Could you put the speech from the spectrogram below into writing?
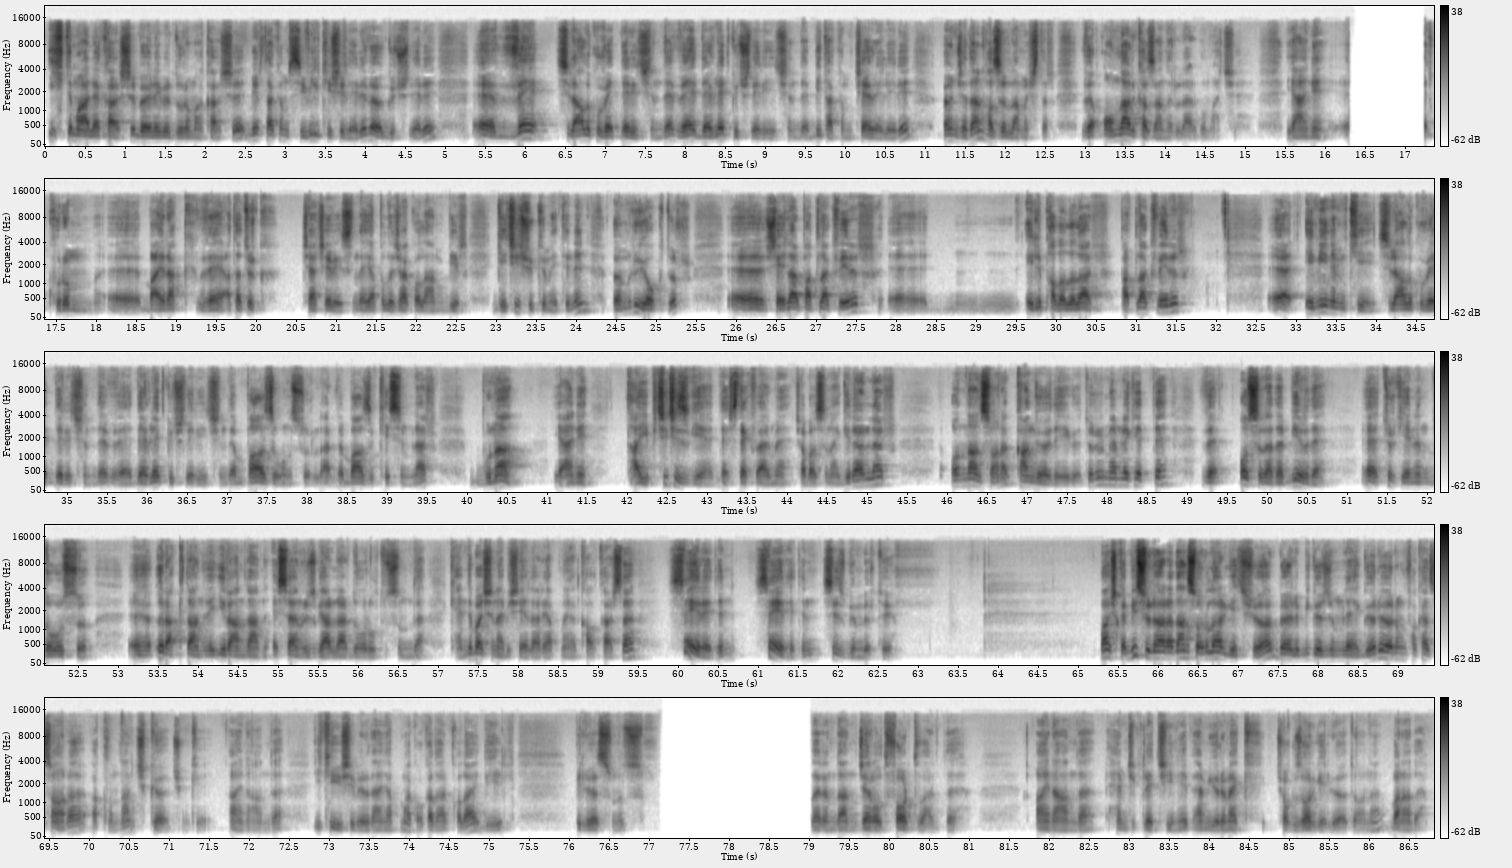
ihtimale karşı, böyle bir duruma karşı bir takım sivil kişileri ve güçleri e, ve silahlı kuvvetler içinde ve devlet güçleri içinde bir takım çevreleri önceden hazırlamıştır. Ve onlar kazanırlar bu maçı. Yani kurum, e, bayrak ve Atatürk çerçevesinde yapılacak olan bir geçiş hükümetinin ömrü yoktur. E, şeyler patlak verir, e, eli palalılar patlak verir, e, eminim ki silahlı kuvvetler içinde ve devlet güçleri içinde bazı unsurlar ve bazı kesimler buna yani Tayyipçi çizgiye destek verme çabasına girerler. Ondan sonra kan gövdeyi götürür memlekette ve o sırada bir de e, Türkiye'nin doğusu e, Irak'tan ve İran'dan esen rüzgarlar doğrultusunda kendi başına bir şeyler yapmaya kalkarsa seyredin, Seyredin siz gümbürtüyü. Başka bir sürü aradan sorular geçiyor. Böyle bir gözümle görüyorum fakat sonra aklımdan çıkıyor. Çünkü aynı anda iki işi birden yapmak o kadar kolay değil. Biliyorsunuz. Larından Gerald Ford vardı. Aynı anda hem ciklet çiğneyip hem yürümek çok zor geliyordu ona, bana da.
